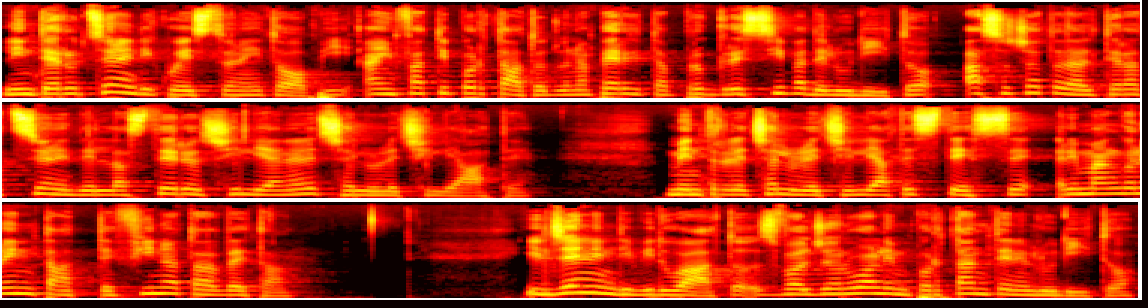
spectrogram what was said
L'interruzione di questo nei topi ha infatti portato ad una perdita progressiva dell'udito associata ad alterazioni della stereocilia nelle cellule ciliate, mentre le cellule ciliate stesse rimangono intatte fino a tarda età. Il gene individuato svolge un ruolo importante nell'udito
